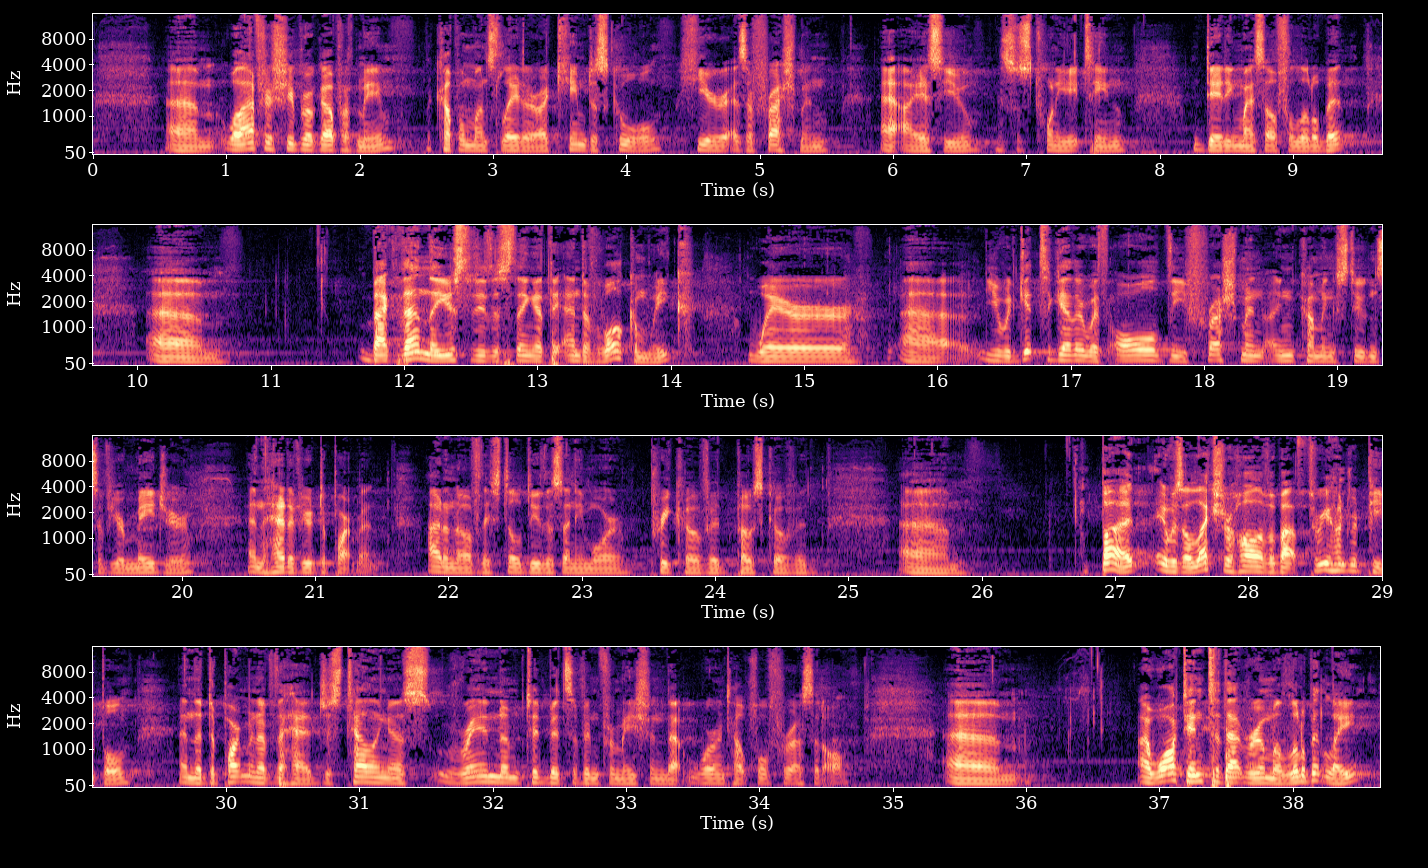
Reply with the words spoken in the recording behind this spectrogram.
Um, well, after she broke up with me, a couple months later, I came to school here as a freshman at ISU. This was 2018, dating myself a little bit. Um, back then, they used to do this thing at the end of Welcome Week where uh, you would get together with all the freshman incoming students of your major and the head of your department. I don't know if they still do this anymore, pre COVID, post COVID. Um, but it was a lecture hall of about 300 people and the department of the head just telling us random tidbits of information that weren't helpful for us at all. Um, I walked into that room a little bit late,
